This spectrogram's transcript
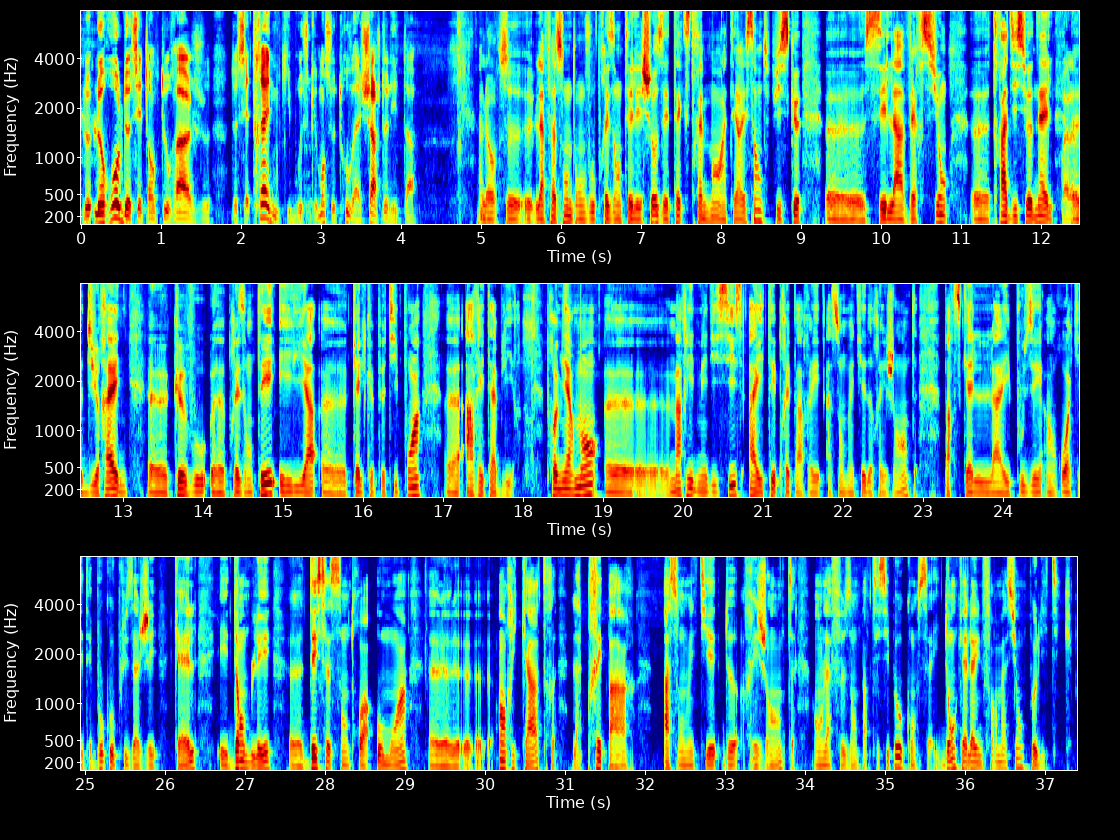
le, rôle de cet entourage, de cette reine qui brusquement se trouve à la charge de l'État, alors, la façon dont vous présentez les choses est extrêmement intéressante puisque euh, c'est la version euh, traditionnelle euh, du règne que vous présentez et il y a quelques petits points à rétablir. Premièrement, Marie de Médicis a été préparée à son métier de régente parce qu'elle a épousé un roi qui était beaucoup plus âgé qu'elle et d'emblée, dès 1603 au moins, Henri IV la prépare à son métier de régente en la faisant participer au Conseil. Donc elle a une formation politique.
